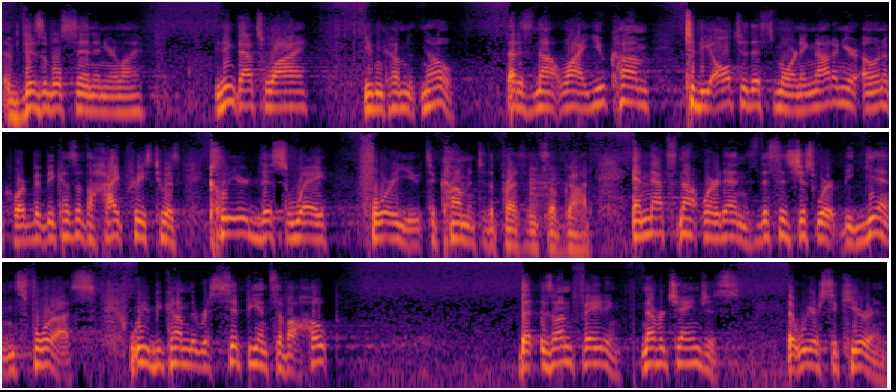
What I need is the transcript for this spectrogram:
visible sin in your life? You think that's why you can come? To, no, that is not why. You come to the altar this morning, not on your own accord, but because of the high priest who has cleared this way for you to come into the presence of God. And that's not where it ends. This is just where it begins for us. We become the recipients of a hope that is unfading, never changes, that we are secure in.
